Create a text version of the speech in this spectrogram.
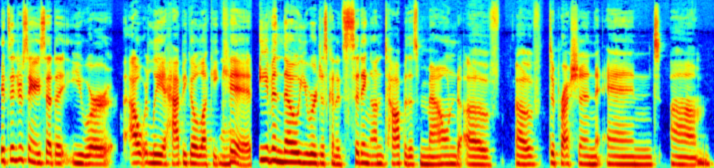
It's interesting you said that you were outwardly a happy-go-lucky mm-hmm. kid, even though you were just kind of sitting on top of this mound of of depression and um,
